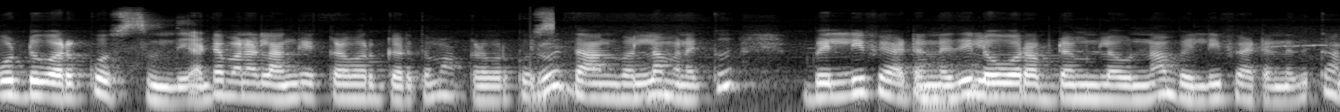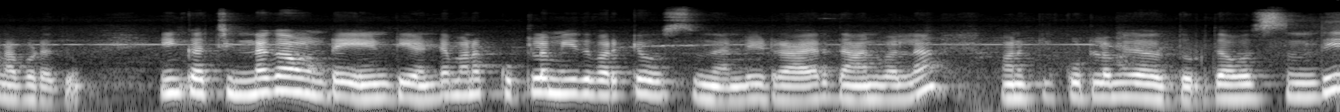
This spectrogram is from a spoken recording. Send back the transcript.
బొడ్డు వరకు వస్తుంది. అంటే మన లంగ్ ఎక్కడ వరకు కడతామో అక్కడ వరకు వస్తుంది. దానివల్ల మనకు బెల్లీ ఫ్యాట్ అనేది లోవర్ అబ్డమిన్లో ఉన్న బెల్లీ ఫ్యాట్ అనేది కనబడదు. ఇంకా చిన్నగా ఉంటే ఏంటి అంటే మన కుట్ల మీద వరకే వస్తుందండి డ్రాయర్. దానివల్ల మనకి కుట్ల మీద దుర్ద వస్తుంది.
